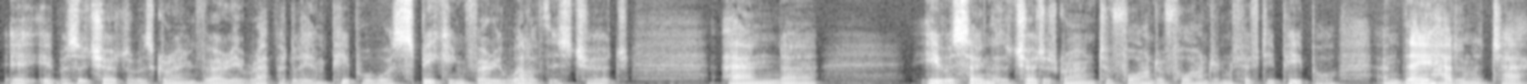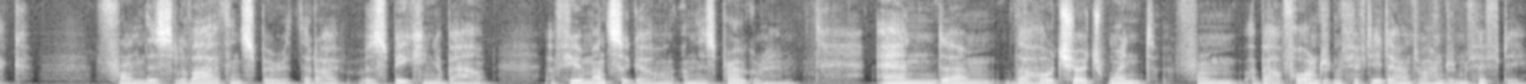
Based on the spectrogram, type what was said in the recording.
it, it was a church that was growing very rapidly, and people were speaking very well of this church. And uh, he was saying that the church had grown to 400, 450 people. And they had an attack from this Leviathan spirit that I was speaking about a few months ago on, on this program. And um, the whole church went from about 450 down to 150.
